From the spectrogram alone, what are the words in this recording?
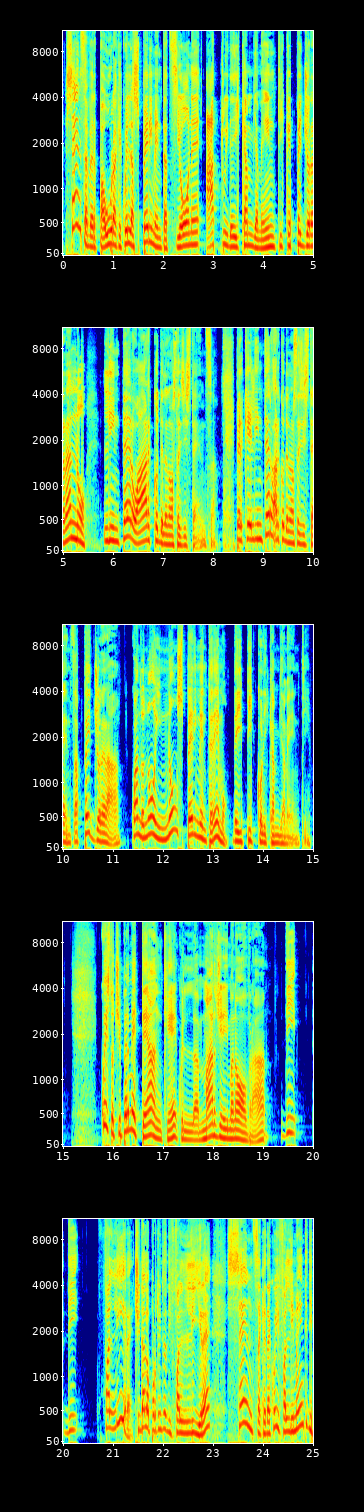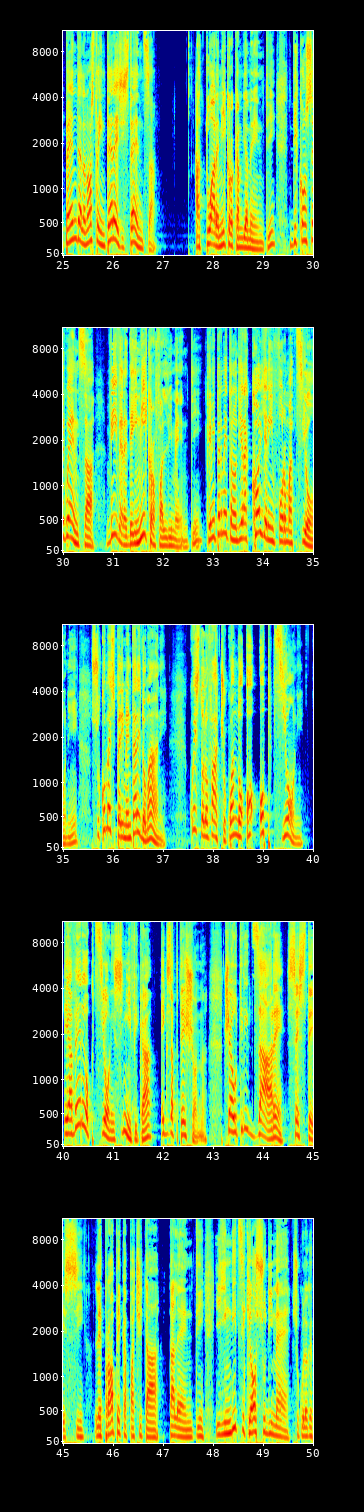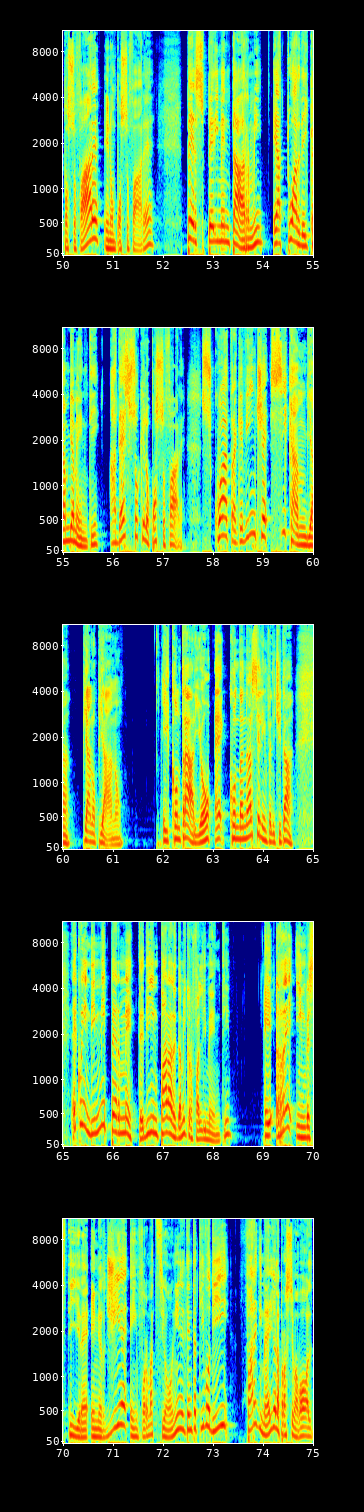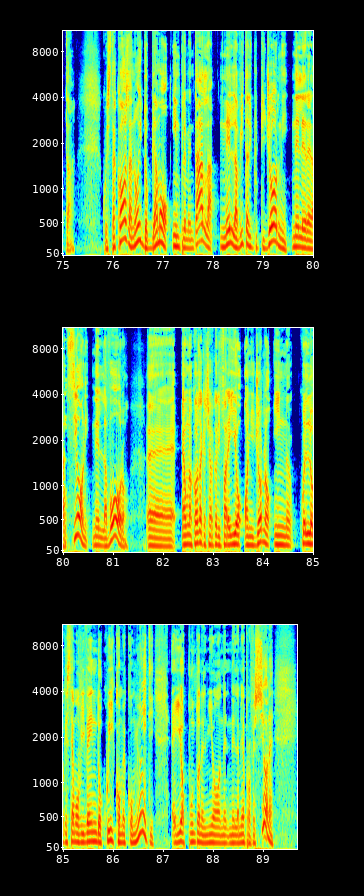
Senza aver paura che quella sperimentazione attui dei cambiamenti che peggioreranno l'intero arco della nostra esistenza. Perché l'intero arco della nostra esistenza peggiorerà quando noi non sperimenteremo dei piccoli cambiamenti. Questo ci permette anche, quel margine di manovra, di, di fallire, ci dà l'opportunità di fallire senza che da quei fallimenti dipenda la nostra intera esistenza attuare micro cambiamenti, di conseguenza vivere dei micro fallimenti che mi permettono di raccogliere informazioni su come sperimentare domani. Questo lo faccio quando ho opzioni e avere opzioni significa exaptation, cioè utilizzare se stessi, le proprie capacità, talenti, gli indizi che ho su di me, su quello che posso fare e non posso fare, per sperimentarmi e attuare dei cambiamenti adesso che lo posso fare. Squadra che vince si cambia, piano piano. Il contrario è condannarsi all'infelicità e quindi mi permette di imparare da microfallimenti e reinvestire energie e informazioni nel tentativo di fare di meglio la prossima volta. Questa cosa noi dobbiamo implementarla nella vita di tutti i giorni, nelle relazioni, nel lavoro. Eh, è una cosa che cerco di fare io ogni giorno in quello che stiamo vivendo qui come community e io appunto nel mio, nel, nella mia professione.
